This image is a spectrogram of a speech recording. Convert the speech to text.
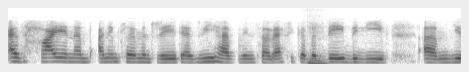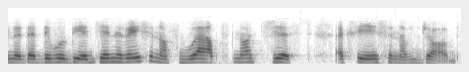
as high an un- unemployment rate as we have in South Africa, but mm. they believe, um, you know, that there will be a generation of wealth, not just a creation of jobs.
